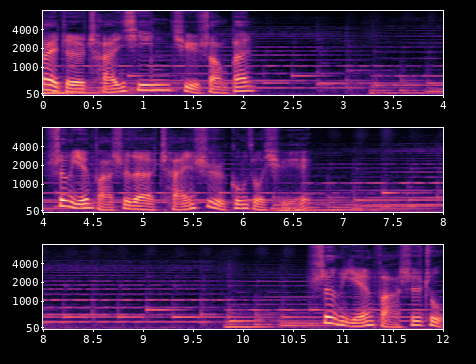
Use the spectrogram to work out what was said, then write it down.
带着禅心去上班。圣严法师的禅室工作学，圣严法师著。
